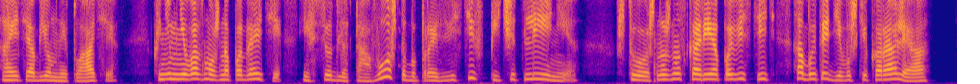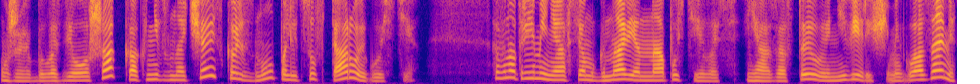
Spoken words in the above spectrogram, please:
А эти объемные платья? К ним невозможно подойти. И все для того, чтобы произвести впечатление. Что ж, нужно скорее оповестить об этой девушке короля. Уже было сделал шаг, как невзначай скользнул по лицу второй гости. Внутри меня все мгновенно опустилось. Я застыл и неверящими глазами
